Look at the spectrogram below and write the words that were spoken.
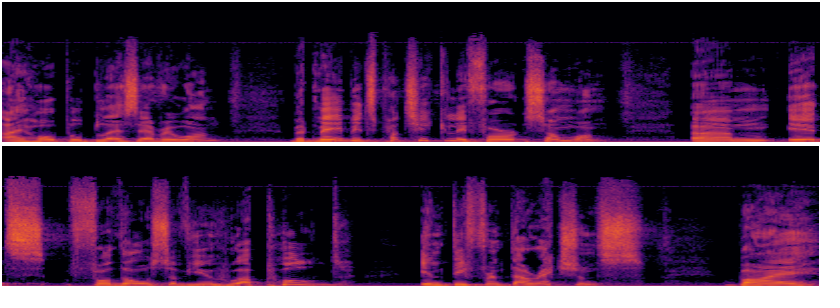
I hope will bless everyone, but maybe it's particularly for someone. Um, it's for those of you who are pulled in different directions by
